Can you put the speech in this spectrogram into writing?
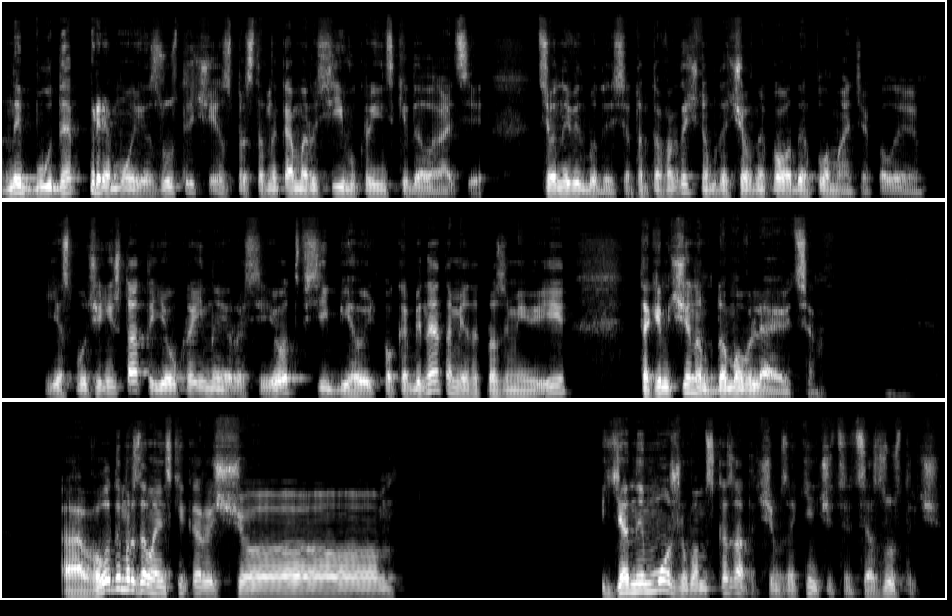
не буде прямої зустрічі з представниками Росії в українській делегації. Цього не відбудеться. Тобто, фактично буде човникова дипломатія, коли є Сполучені Штати, є Україна і Росія. От всі бігають по кабінетам, я так розумію, і таким чином домовляються. Володимир Зеленський каже, що я не можу вам сказати, чим закінчиться ця зустріч.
